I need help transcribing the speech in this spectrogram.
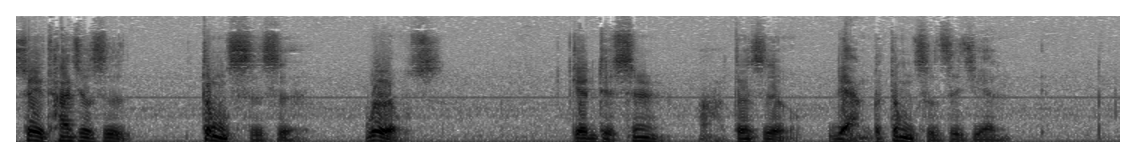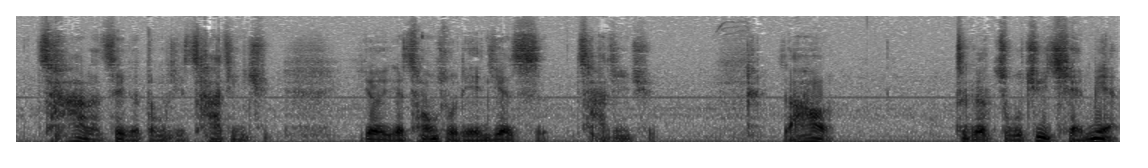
所以它就是动词是 wills 跟 discern 啊，但是两个动词之间插了这个东西插进去，有一个从属连接词插进去，然后这个主句前面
